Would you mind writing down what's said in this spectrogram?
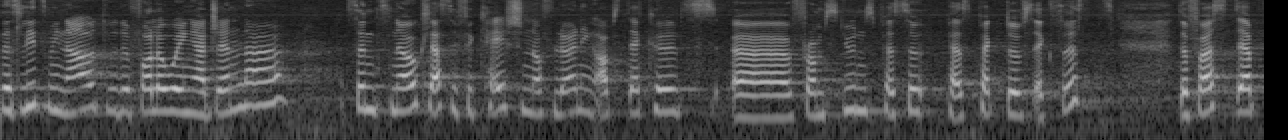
This leads me now to the following agenda. Since no classification of learning obstacles uh, from students' pers perspectives exists, the first step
